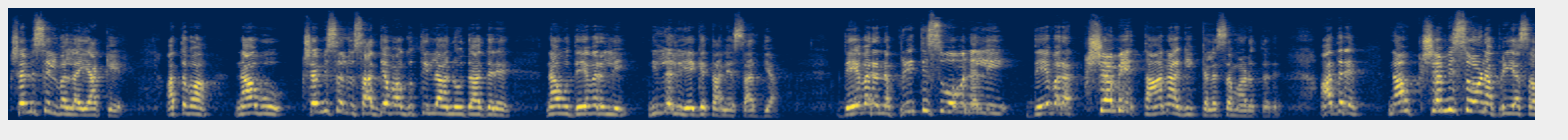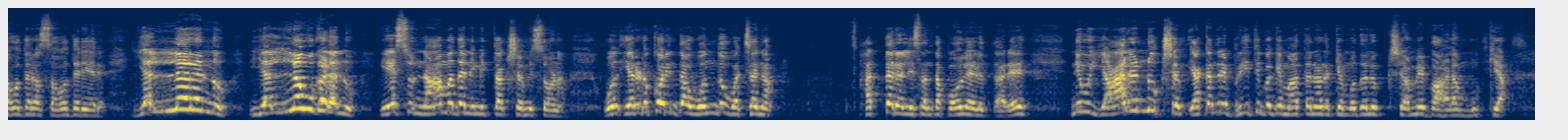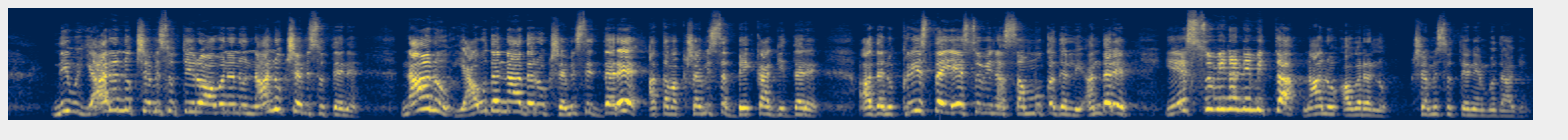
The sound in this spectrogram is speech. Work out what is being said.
ಕ್ಷಮಿಸಿಲ್ವಲ್ಲ ಯಾಕೆ? ಅಥವಾ ನಾವು ಕ್ಷಮಿಸಲು ಸಾಧ್ಯವಾಗುತ್ತಿಲ್ಲ ಅನ್ನುವುದಾದರೆ ನಾವು ದೇವರಲ್ಲಿ ನಿಲ್ಲಲು ಹೇಗೆ ತಾನೇ ಸಾಧ್ಯ? ದೇವರನ್ನ ಪ್ರೀತಿಸುವವನಲ್ಲಿ ದೇವರ ಕ್ಷಮೆ ತಾನಾಗಿ ಕೆಲಸ ಮಾಡುತ್ತದೆ. ಆದರೆ ನಾವು ಕ್ಷಮಿಸೋಣ ಪ್ರಿಯ ಸಹೋದರ ಸಹೋದರಿಯರೇ, ಎಲ್ಲರನ್ನು, ಎಲ್ಲವುಗಳನ್ನು ಯೇಸು ನಾಮದ ನಿಮಿತ್ತ ಕ್ಷಮಿಸೋಣ. ಎರಡು ಕೋರಿಂದ ಒಂದು ವಚನ ಹತ್ತರಲ್ಲಿ ಸಂತ ಪೌಲ ಹೇಳುತ್ತಾರೆ ನೀವು ಯಾರನ್ನು ಕ್ಷಮ, ಯಾಕಂದ್ರೆ ಪ್ರೀತಿ ಬಗ್ಗೆ ಮಾತನಾಡಕ್ಕೆ ಮೊದಲು ಕ್ಷಮೆ ಬಹಳ ಮುಖ್ಯ. ನೀವು ಯಾರನ್ನು ಕ್ಷಮಿಸುತ್ತೀರೋ ಅವನನ್ನು ನಾನು ಕ್ಷಮಿಸುತ್ತೇನೆ. ನಾನು ಯಾವುದನ್ನಾದರೂ ಕ್ಷಮಿಸಿದ್ದರೆ ಅಥವಾ ಕ್ಷಮಿಸಬೇಕಾಗಿದ್ದರೆ ಅದನ್ನು ಕ್ರಿಸ್ತ ಯೇಸುವಿನ ಸಮ್ಮುಖದಲ್ಲಿ, ಅಂದರೆ ಯೇಸುವಿನ ನಿಮಿತ್ತ ನಾನು ಅವರನ್ನು ಕ್ಷಮಿಸುತ್ತೇನೆ ಎಂಬುದಾಗಿ.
